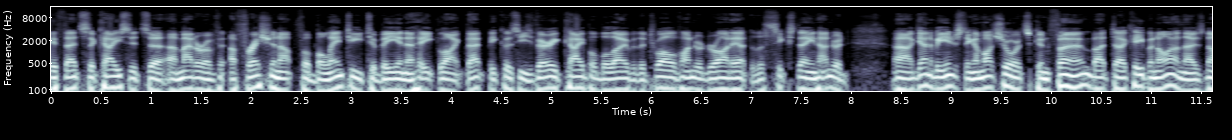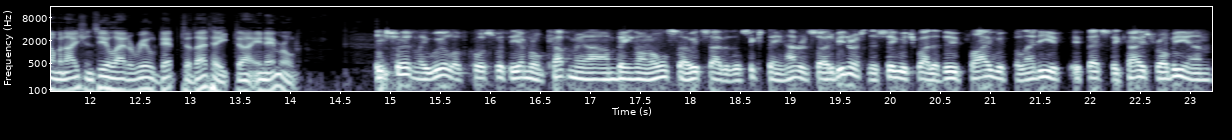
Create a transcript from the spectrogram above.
If that's the case, it's a, a matter of a freshen up for Valenti to be in a heat like that because he's very capable over the 1200 right out to the 1600. Uh, going to be interesting. I'm not sure it's confirmed, but uh, keep an eye on those nominations. He'll add a real depth to that heat uh, in Emerald. He certainly will, of course, with the Emerald Cup um, being on also. It's over the 1600, so it'll be interesting to see which way they do play with Valenti. If, if that's the case, Robbie, um,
